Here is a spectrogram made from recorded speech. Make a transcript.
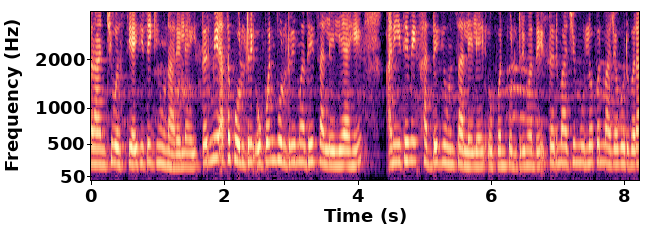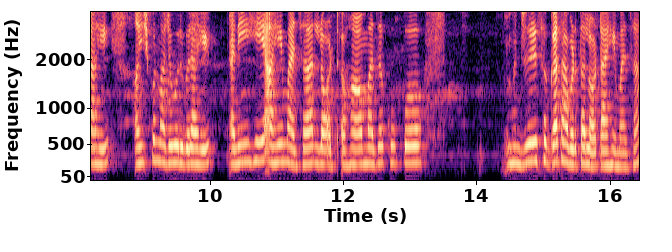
रानची वस्ती आहे तिथे घेऊन आलेले आहे. तर मी आता पोल्ट्री ओपन पोल्ट्रीमध्ये चाललेली आहे आणि इथे मी खाद्य घेऊन चाललेले आहे ओपन पोल्ट्रीमध्ये तर माझी मुलं पण माझ्याबरोबर आहे अंश पण माझ्याबरोबर आहे आणि हे आहे माझा लॉट हा माझा खूप म्हणजे सगळ्यात आवडता लॉट आहे माझा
